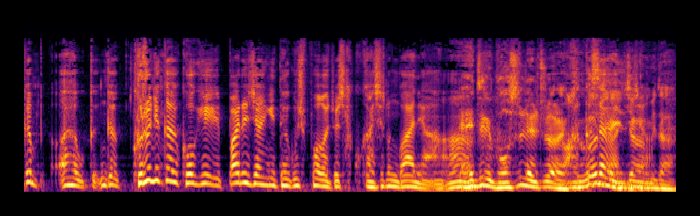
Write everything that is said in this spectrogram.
그러니까, 아, 그러니까, 그러니까 거기 파리장이 되고 싶어가지고 자꾸 가시는 거 아니야. 애들이 멋을 낼 줄 알아요. 아, 그건 제가 말이죠. 인정합니다.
